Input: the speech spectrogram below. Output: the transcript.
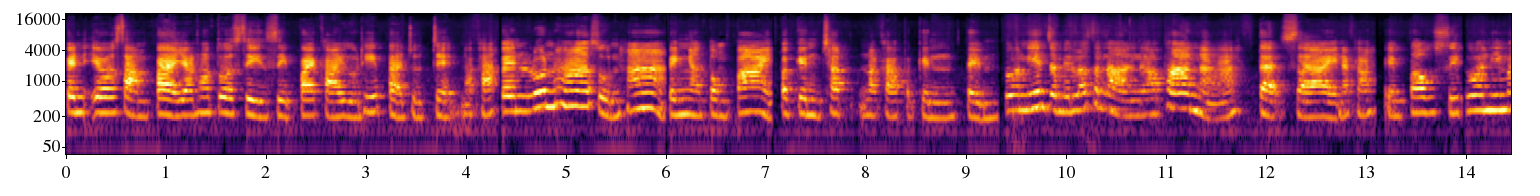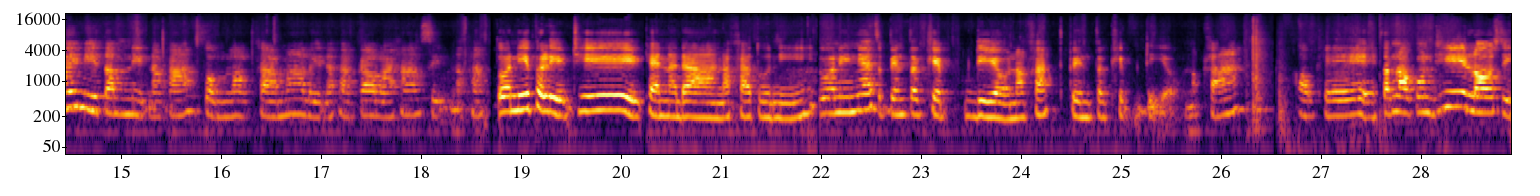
เป็น L38 ยาวเท่าตัว 40 ปลายขายอยู่ที่ 8.7 นะคะ เป็นรุ่น 505 เป็นงานตรงป้าย ประกันชัดนะคะ ประกันเต็ม ตัวนี้จะมีลักษณะเนื้อผ้าหนาแต่ทรายนะคะ เป็นเป้าซิปตัวนี้ไม่มีตำหนินะคะ สมราคามากเลยนะคะ 950 นะคะ ตัวนี้ผลิตที่แคนาดานะคะ ตัวนี้ ตัวนี้เนี่ยจะเป็นตะเข็บเดียวนะคะ เป็นตะเข็บเดียวนะคะ โอเคสำหรับคนที่รอสี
